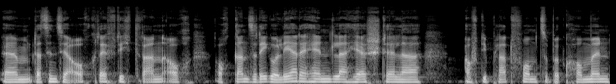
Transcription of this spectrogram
ähm, da sind sie ja auch kräftig dran, auch, auch ganz reguläre Händler, Hersteller, auf die Plattform zu bekommen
